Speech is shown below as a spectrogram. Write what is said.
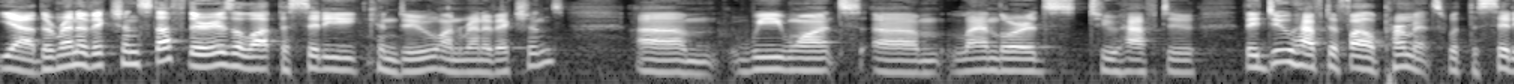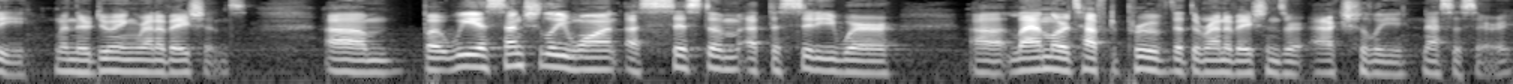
yeah, the renoviction stuff. There is a lot the city can do on renovictions. Um, we want um, landlords to have to. They do have to file permits with the city when they're doing renovations, um, but we essentially want a system at the city where uh, landlords have to prove that the renovations are actually necessary.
